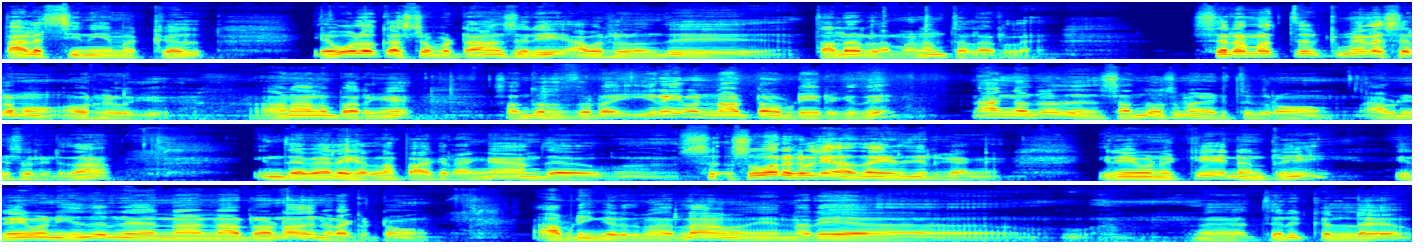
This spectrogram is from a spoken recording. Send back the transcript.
பாலஸ்தீனிய மக்கள் எவ்வளோ கஷ்டப்பட்டாலும் சரி அவர்கள் வந்து தளரல மனம் தளரல. சிரமத்துக்கு மேலே சிரமம் அவர்களுக்கு. ஆனாலும் பாருங்கள் சந்தோஷத்தோட இறைவன் நாட்டம் அப்படி இருக்குது. நாங்கள் வந்து அதை சந்தோஷமாக எடுத்துக்கிறோம் அப்படின்னு சொல்லிட்டு தான் இந்த வேலைகள்லாம் பார்க்குறாங்க அந்த சு- சுவர்கள்லையும் அதான் எழுதியிருக்காங்க. இறைவனுக்கு நன்றி. இறைவன் எது ந- நாடுறானோ அது நடக்கட்டும் அப்படிங்கிறது மாதிரிலாம் நிறைய தெருக்களில்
